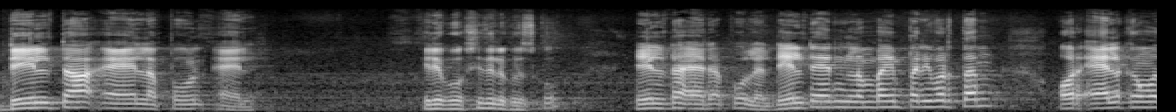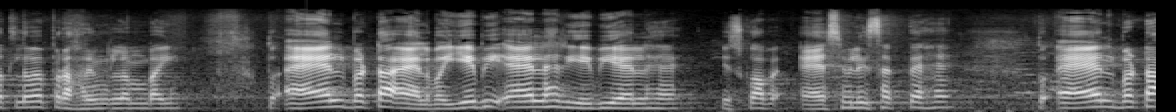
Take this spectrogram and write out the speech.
डेल्टा एल अपॉन एल। ये देखो, सीधे लिखो इसको। Delta L upon L. Delta यानी लंबाई में परिवर्तन और एल का मतलब है प्रारंभिक लंबाई। तो एल बटा एल भाई, ये भी एल है ये भी एल है। इसको आप ऐसे भी लिख सकते हैं। तो एल बटा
